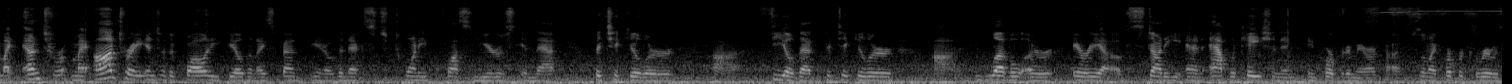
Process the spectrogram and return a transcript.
my entre, my entree into the quality field, and I spent you know the next 20 plus years in that particular uh, field, that particular uh, level or area of study and application in, in corporate America. So my corporate career was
